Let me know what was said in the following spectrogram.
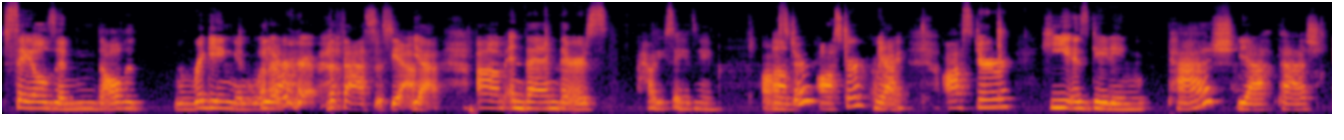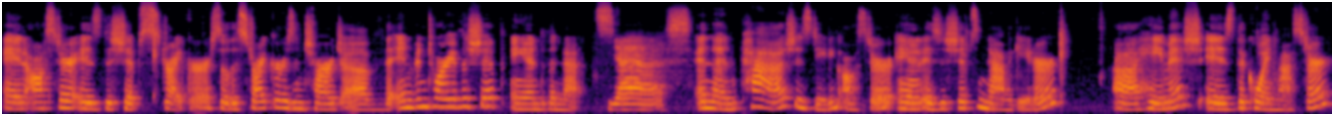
sails and all the rigging and whatever. the fastest. Yeah. Yeah. Um, and then there's how do you say his name? Um, Auster. Auster. Yeah. Auster. He is dating Paj. Yeah. Pash. And Auster is the ship's striker. So the striker is in charge of the inventory of the ship and the nets. Yes. And then Paj is dating Auster and is the ship's navigator. Uh, Hamish is the coin master.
